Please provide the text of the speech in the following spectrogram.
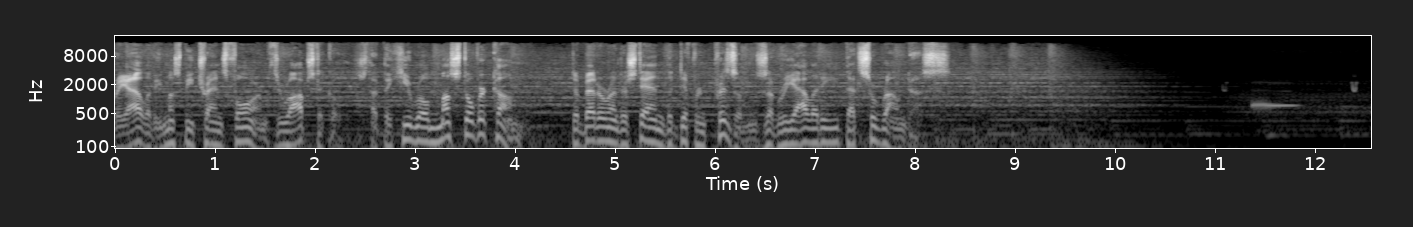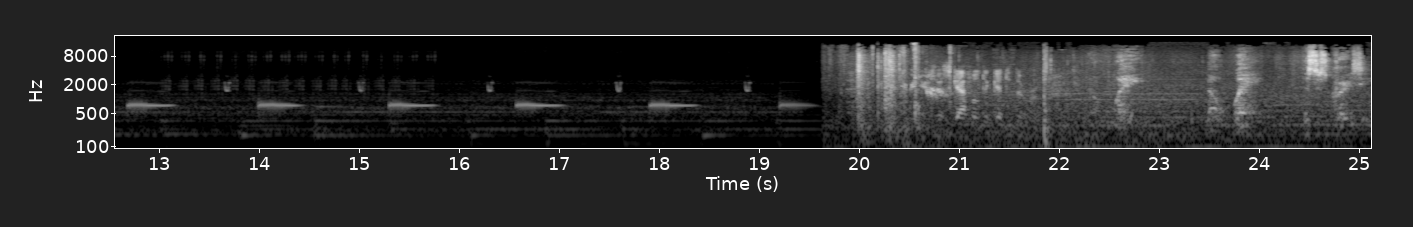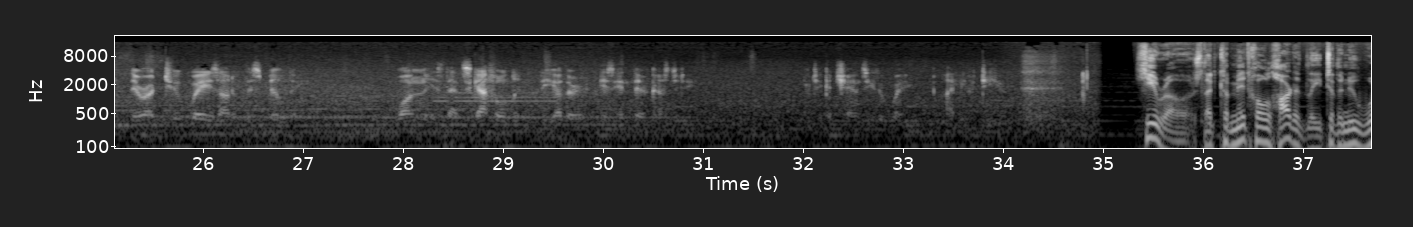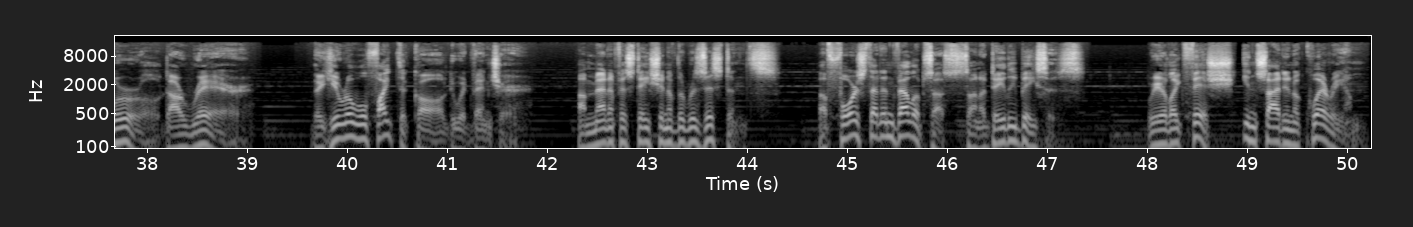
Reality must be transformed through obstacles that the hero must overcome to better understand the different prisms of reality that surround us. You can use the scaffold to get to the roof. No way. No way. This is crazy. There are two ways out of this building. One is that scaffold, the other is in their custody. You take a chance either way. I leave it to you. Heroes that commit wholeheartedly to the new world are rare. The hero will fight the call to adventure, a manifestation of the resistance, a force that envelops us on a daily basis. We are like fish inside an aquarium,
